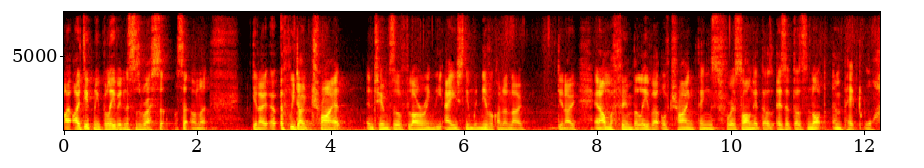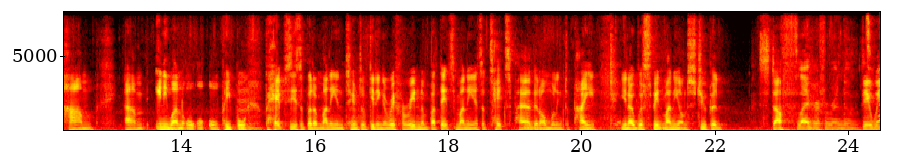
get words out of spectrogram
I, I definitely believe, and this is where I sit, sit on it, you know, if we don't try it in terms of lowering the age, then we're never going to know. You know, and I'm a firm believer of trying things for as long it does, as it does not impact or harm um, anyone or, or, or people. Perhaps there's a bit of money in terms of getting a referendum, but that's money as a taxpayer that I'm willing to pay. You know, we've spent money on stupid stuff. flag referendum. There we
